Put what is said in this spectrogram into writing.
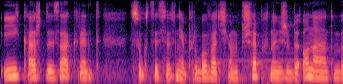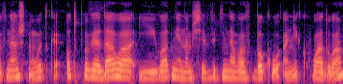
i każdy zakręt sukcesywnie próbować ją przepchnąć, żeby ona na tą wewnętrzną łydkę odpowiadała i ładnie nam się wyginała w boku, a nie kładła.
